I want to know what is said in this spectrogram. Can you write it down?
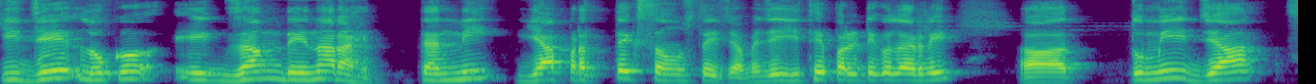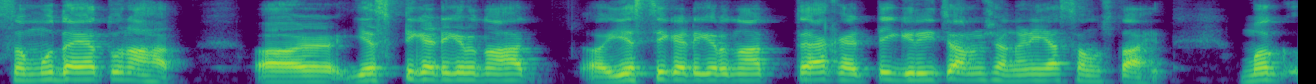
की जे लोक एक्झाम देणार आहेत त्यांनी या प्रत्येक संस्थेच्या म्हणजे इथे पर्टिक्युलरली तुम्ही ज्या समुदायातून आहात एस टी कॅटेगरीतून आहात एस सी कॅटेगरीतून आहात त्या कॅटेगरीच्या अनुषंगाने या संस्था आहेत. मग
